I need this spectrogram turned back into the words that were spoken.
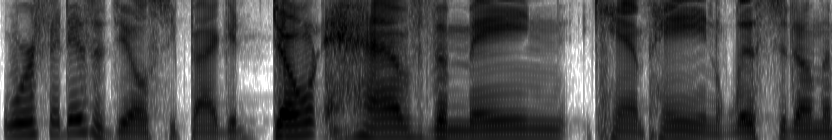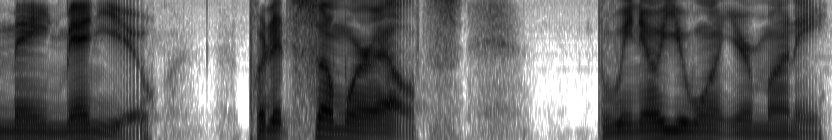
or if it is a DLC pack, don't have the main campaign listed on the main menu. Put it somewhere else. But we know you want your money.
